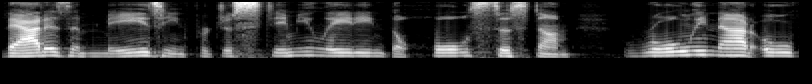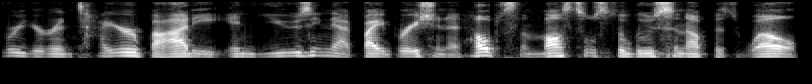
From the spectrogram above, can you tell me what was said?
That is amazing for just stimulating the whole system, rolling that over your entire body and using that vibration. It helps the muscles to loosen up as well.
